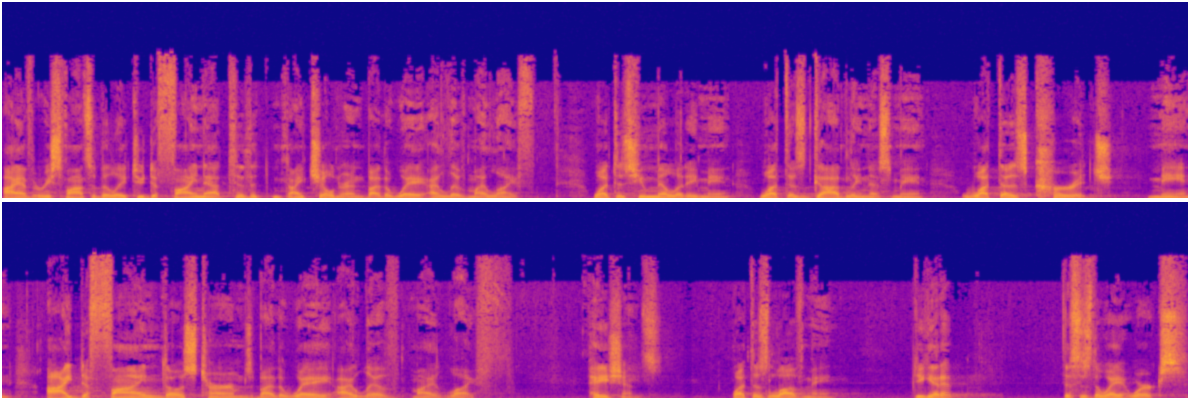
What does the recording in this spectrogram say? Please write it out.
I have a responsibility to define that to the, my children by the way I live my life. What does humility mean? What does godliness mean? What does courage mean? I define those terms by the way I live my life. Patience. What does love mean? Do you get it? This is the way it works.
